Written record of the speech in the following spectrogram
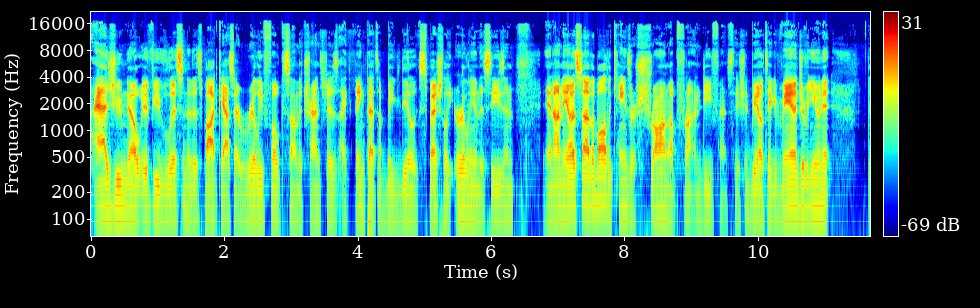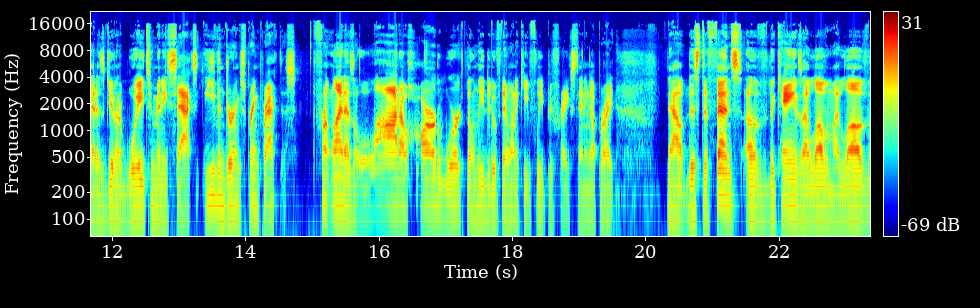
As you know, if you've listened to this podcast, I really focus on the trenches. I think that's a big deal, especially early in the season. And on the other side of the ball, the Canes are strong up front in defense. They should be able to take advantage of a unit that has given up way too many sacks, even during spring practice. Front line has a lot of hard work they'll need to do if they want to keep Feleipe Frank standing upright. Now, this defense of the Canes, I love them. I love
